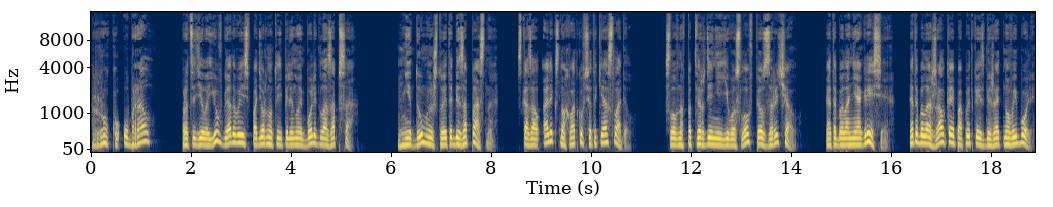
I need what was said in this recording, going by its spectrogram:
«Руку убрал?» — процедила Ю, вглядываясь в подернутые пеленой боли глаза пса. «Не думаю, что это безопасно», — сказал Алекс, но хватку все-таки ослабил. Словно в подтверждении его слов пес зарычал. Это была не агрессия. Это была жалкая попытка избежать новой боли.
